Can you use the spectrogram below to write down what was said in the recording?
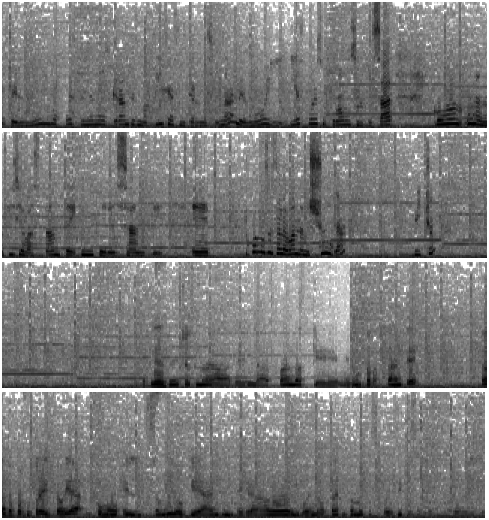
Del mundo pues tenemos grandes noticias internacionales, ¿no? Y, es por eso que vamos a empezar con una noticia bastante interesante. Eh, ¿Tú conoces a la banda Meshuga, bicho? Es, de hecho es una de las bandas que me gusta bastante, tanto por su trayectoria como el sonido que han integrado y bueno, prácticamente se puede decir que son los de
